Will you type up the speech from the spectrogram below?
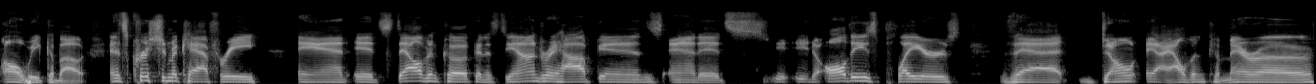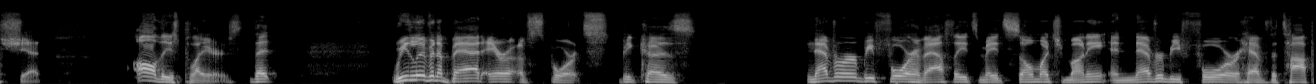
all week about. And it's Christian McCaffrey and it's Dalvin Cook and it's DeAndre Hopkins and it's you know all these players that don't yeah, Alvin Kamara shit. All these players that we live in a bad era of sports because never before have athletes made so much money, and never before have the top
